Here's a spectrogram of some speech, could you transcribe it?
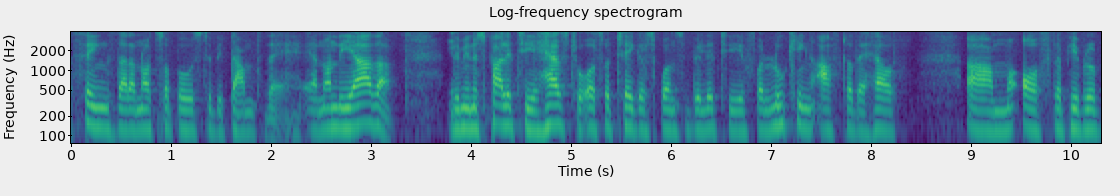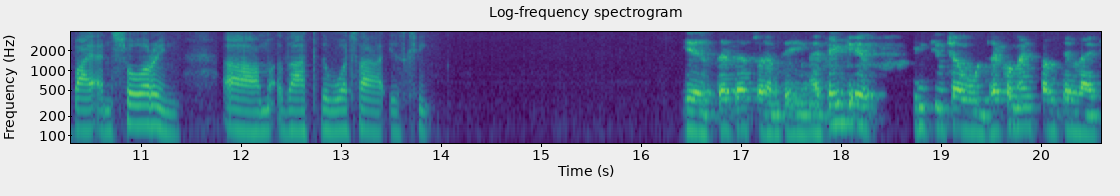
things that are not supposed to be dumped there. And on the other, the municipality has to also take responsibility for looking after the health um, of the people by ensuring um, that the water is clean. Yes, that, that's what I'm saying. I think if in future we would recommend something like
